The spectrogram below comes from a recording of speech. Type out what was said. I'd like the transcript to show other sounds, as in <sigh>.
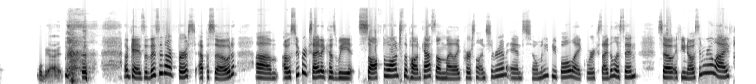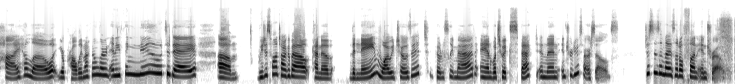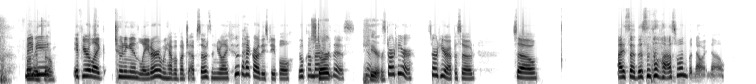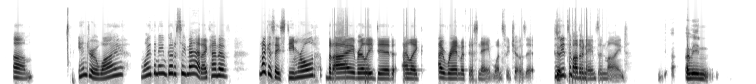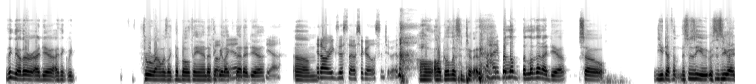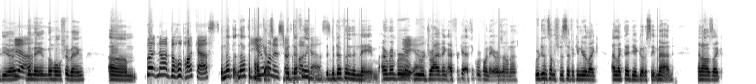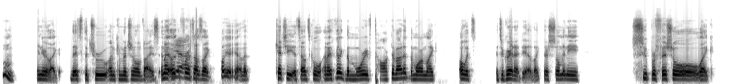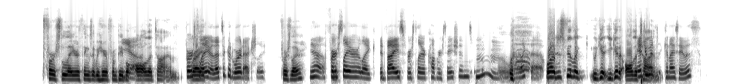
we'll be all right. <laughs> okay, so this is our first episode. Um, I was super excited because we soft launched the podcast on my like personal Instagram, and so many people like were excited to listen. So if you know us in real life, hi, hello. You're probably not going to learn anything new today. Um, we just want to talk about kind of the name, why we chose it, go to sleep mad, and what to expect, and then introduce ourselves. Just as a nice little fun intro <laughs> Fun Maybe- intro. if you're like tuning in later and we have a bunch of episodes and you're like, who the heck are these people? You'll come back Start to this. Yeah, here. Start here. Start here episode. So I said this <laughs> in the last one, but now I know. Um Andrew, why why the name Go to Sleep Mad? I kind of not gonna say steamrolled, but I really did I like I ran with this name once we chose it. Because Yeah. we had some other names in mind. I mean, I think the other idea I think we threw around was like the both and. I think we liked that idea. Yeah. Um, It already exists though, so go listen to it. <laughs> I'll I'll go listen to it. I <laughs> but love but love that idea. So you definitely this was you <laughs> this is your idea. Yeah. The name, the whole shebang. Um, but not the whole podcast. but not the not the You podcast. wanted to start but the definitely podcast. but definitely the name. I remember Yeah, we were driving. I forget. I think we were going to Arizona. We were doing something specific, and you're like, "I like the idea. Go to sleep mad," and I was like, "Hmm," and you're like, "It's the true unconventional advice." And I Yeah. at first I was like, "Oh yeah, yeah, that catchy. It sounds cool." And I feel like the more we've talked about it, the more I'm like, "Oh, it's it's a great idea." Like there's so many superficial like first layer things that we hear from people Yeah. all the time. First right? layer. That's a good word, actually. First layer. Yeah. First layer, like advice. First layer conversations. Mm. I like that. <laughs> Well, I just feel like we get you get it all the Andrew time. went. Can I say this?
